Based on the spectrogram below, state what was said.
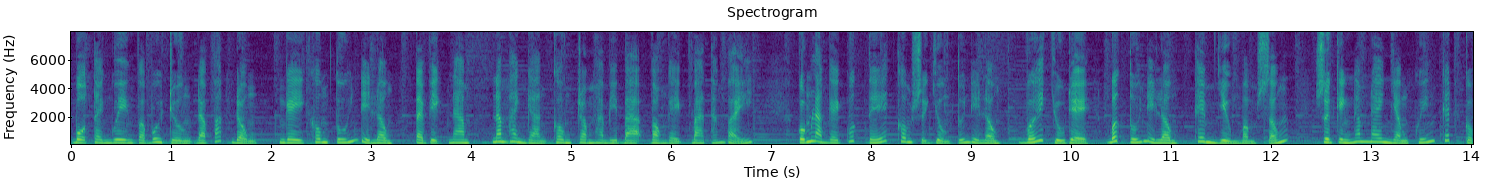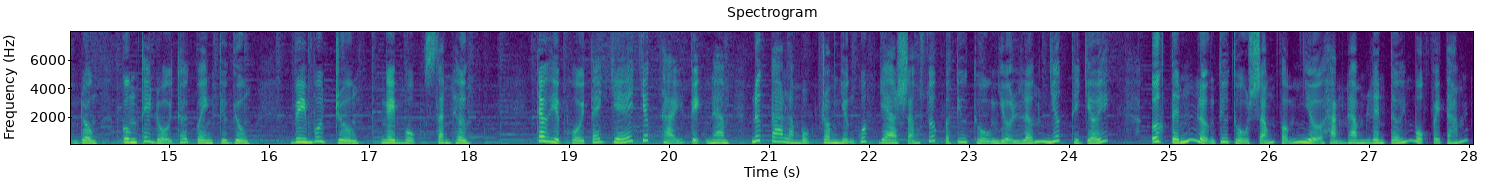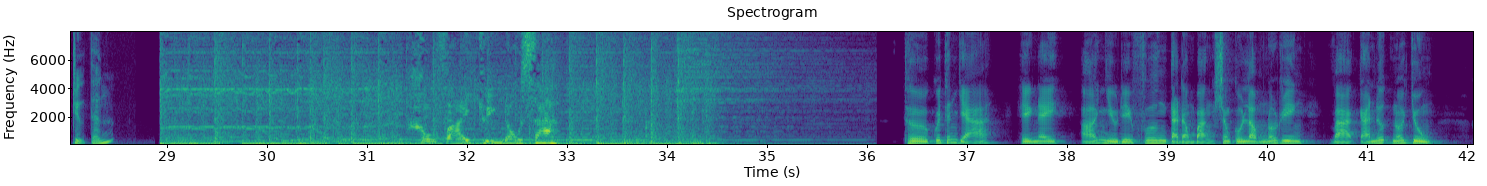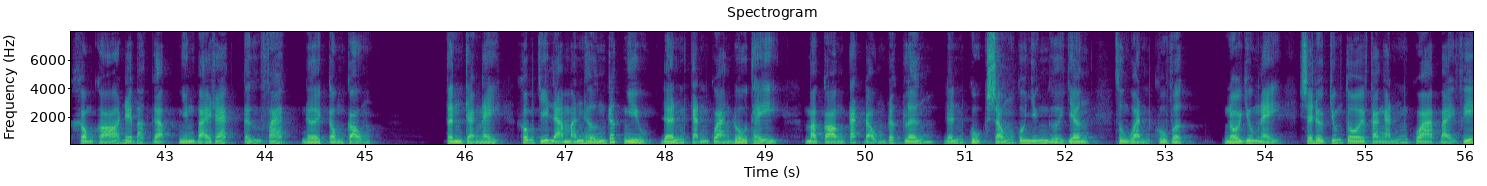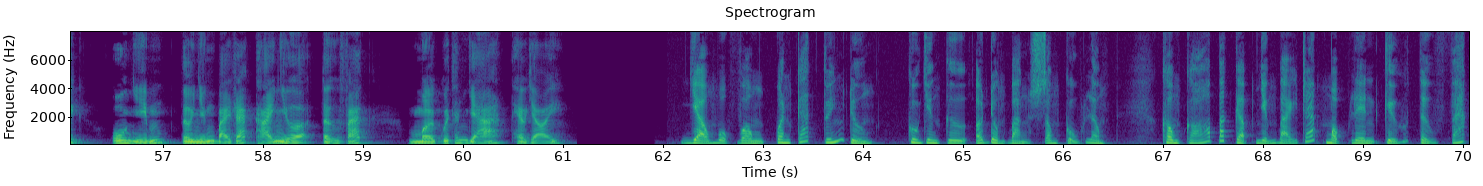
Bộ Tài nguyên và Môi trường đã phát động Ngày không túi ni lông tại Việt Nam năm 2023 vào ngày 3 tháng 7. Cũng là ngày quốc tế không sử dụng túi ni lông với chủ đề Bớt túi ni lông thêm nhiều mầm sống. Sự kiện năm nay nhằm khuyến khích cộng đồng cùng thay đổi thói quen tiêu dùng vì môi trường ngày một xanh hơn. Theo Hiệp hội Tái chế chất thải Việt Nam, nước ta là một trong những quốc gia sản xuất và tiêu thụ nhựa lớn nhất thế giới. Ước tính lượng tiêu thụ sản phẩm nhựa hàng năm lên tới 1,8 triệu tấn. Không phải chuyện đâu xa. Thưa quý thính giả, hiện nay ở nhiều địa phương tại đồng bằng sông Cửu Long nói riêng và cả nước nói chung, không khó để bắt gặp những bãi rác tự phát nơi công cộng. Tình trạng này không chỉ làm ảnh hưởng rất nhiều đến cảnh quan đô thị mà còn tác động rất lớn đến cuộc sống của những người dân xung quanh khu vực. Nội dung này sẽ được chúng tôi phản ánh qua bài viết Ô nhiễm từ những bãi rác thải nhựa tự phát. Mời quý thính giả theo dõi. Dạo một vòng quanh các tuyến đường, khu dân cư ở đồng bằng sông Cửu Long, không có bắt gặp những bãi rác mọc lên kiểu tự phát.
